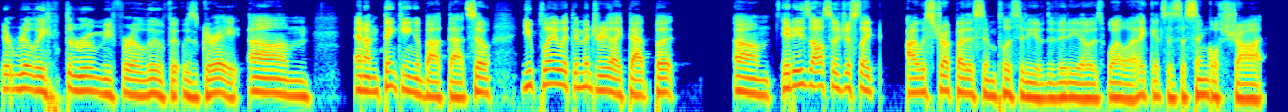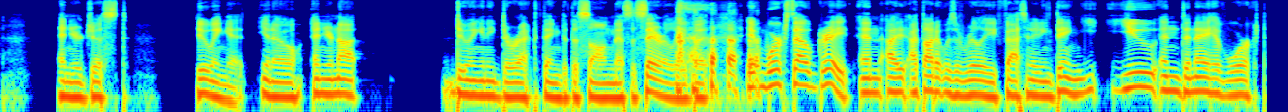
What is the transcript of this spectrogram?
it really threw me for a loop. It was great, um, and I'm thinking about that. So you play with imagery like that, but um, it is also just like I was struck by the simplicity of the video as well. I like it's just a single shot, and you're just doing it, you know, and you're not doing any direct thing to the song necessarily, but it works out great. And I, I thought it was a really fascinating thing. Y- you and Denée have worked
